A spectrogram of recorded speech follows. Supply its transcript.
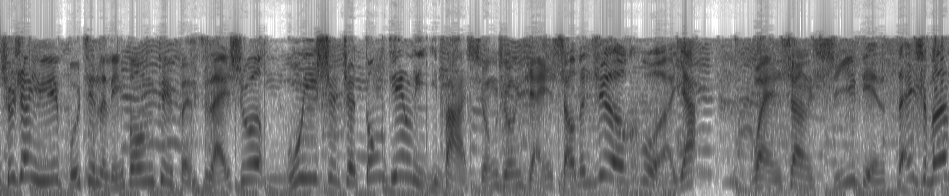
出生于福建的林峰，对粉丝来说，无疑是这冬天里一把熊熊燃烧的热火呀！晚上十一点三十分，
